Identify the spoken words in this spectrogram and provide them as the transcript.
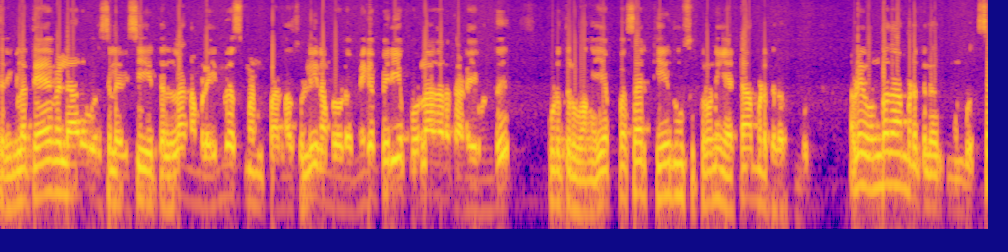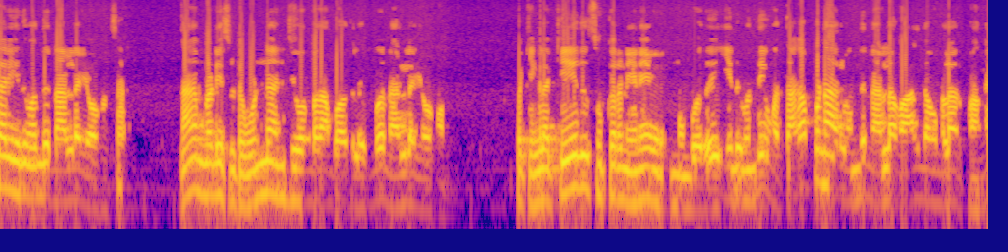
சரிங்களா? தேவையில்லாத ஒரு சில விஷயத்தெல்லாம் நம்மளை இன்வெஸ்ட்மெண்ட் பண்ண சொல்லி நம்மளோட மிகப்பெரிய பொருளாதார தடை வந்து கொடுத்துருவாங்க. எப்ப சார்? கேதும் சுக்கரனும் எட்டாம் இடத்துல இருக்கும்போது. அப்படியே ஒன்பதாம் இடத்துல இருக்கும்போது. சார் இது வந்து நல்ல யோகம் சார். நான் முன்னாடியே சொல்லிட்டேன். ஒண்ணு அஞ்சு ஒன்பதாம் பாவத்தில் இருக்கும்போது நல்ல யோகம். ஓகேங்களா? கேது சுக்கிரன் இணையம் இருக்கும்போது இது வந்து இவங்க தகப்பனார் வந்து நல்லா வாழ்ந்தவங்களா இருப்பாங்க.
